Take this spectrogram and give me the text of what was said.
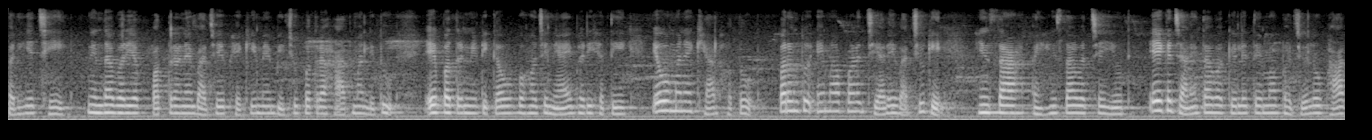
કરીએ છીએ. નિંદાભર્યા પત્રને બાજુએ ફેંકી મેં બીજું પત્ર હાથમાં લીધું. એ પત્રની ટીકાઓ જ ન્યાયભરી હતી એવો મને ખ્યાલ હતો. પરંતુ એમાં પણ જ્યારે વાંચ્યું કે હિંસા, અહિંસા વચ્ચે યુદ્ધ, એક જાણીતા વકીલે તેમાં ભજવેલો ભાગ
